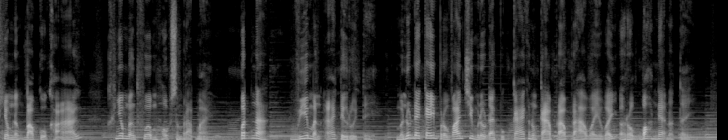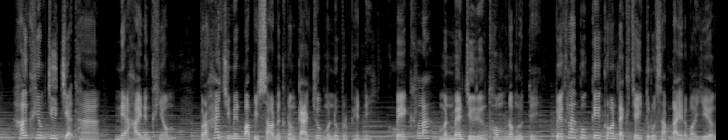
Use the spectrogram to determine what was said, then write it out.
ខ្ញុំនឹងបោកគក់ខោអាវខ្ញុំនឹងធ្វើម្ហូបសម្រាប់ម៉ែពិតណាស់វាមិនអាចទៅរួចទេមនុស្សដែលកេងប្រវ័ញ្ចជាមនុស្សដែលពូកែក្នុងការប្រើប្រាស់អ្វីអ្វីរបស់អ្នកដទៃហើយខ្ញុំជឿជាក់ថា អ្នកហើយនឹងខ្ញុំប្រហែលជាមានបទពិសោធន៍នៅក្នុងការជួបមនុស្សប្រភេទនេះពេលខ្លះមិនមែនជារឿងធំដុំនោះទេពេលខ្លះពួកគេគ្រាន់តែខ្ចីទូរស័ព្ទដៃរបស់យើង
